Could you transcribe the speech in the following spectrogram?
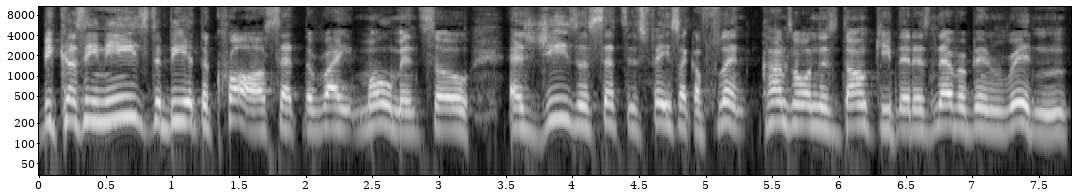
because he needs to be at the cross at the right moment. So as Jesus sets his face like a flint, comes on this donkey that has never been ridden,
